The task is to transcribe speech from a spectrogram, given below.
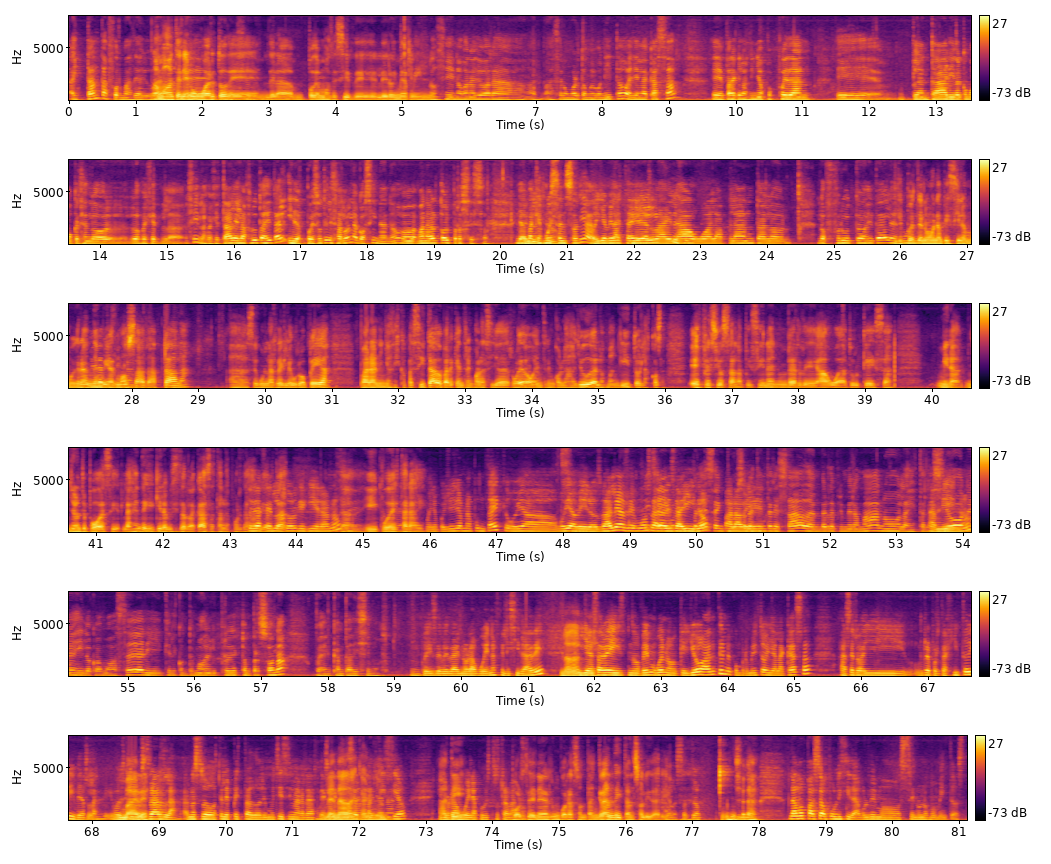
Hay tantas formas de ayudar. Vamos a tener que- un huerto de, sí. de la, podemos decir, del héroe Merlin, ¿no? Sí, nos van a ayudar a, hacer un huerto muy bonito allí en la casa eh, para que los niños pues puedan eh, plantar y ver cómo crecen los, los, vege- la- sí, los vegetales, las frutas y tal, y después utilizarlo en la cocina, ¿no? Van- a ver todo el proceso. Y además que es muy sensorial. Oye, veo la ahí. tierra, el agua, la planta, lo- los frutos y tal. Y es después muy- tenemos una piscina muy grande, muy muy hermosa, adaptada a- según la regla europea para niños discapacitados, para que entren con la silla de ruedas o entren con las ayudas, los manguitos, las cosas. Es preciosa la piscina en verde, agua turquesa. Mira, yo no te puedo decir, la gente que quiera visitar la casa están las puertas Puede hacerlo abiertas todo lo que quiera, ¿no? ya, Sí, y puede estar ahí. Bueno, pues yo ya me apuntáis que voy a voy a veros, ¿vale? Hacemos Sí, desde alguna ahí, ¿no? incluso Para que esté ver. interesada en ver de primera mano las También, instalaciones ¿no? y lo que vamos a hacer y que le contemos el proyecto en persona, pues encantadísimos. Pues de verdad, enhorabuena, felicidades. Nada, a y ya sabéis, nos vemos, bueno, que yo antes me comprometo allá a la casa a hacer ahí un reportajito y verla, y pues, Vale. mostrarla a nuestros telespectadores. Muchísimas gracias. De nada, cariño. A Enhorabuena por vuestro trabajo. Por tener un corazón tan grande y tan a solidario. vosotros. Ya. Damos paso a publicidad, volvemos en unos momentos.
